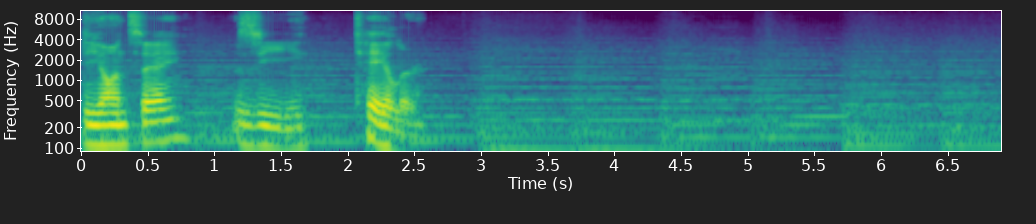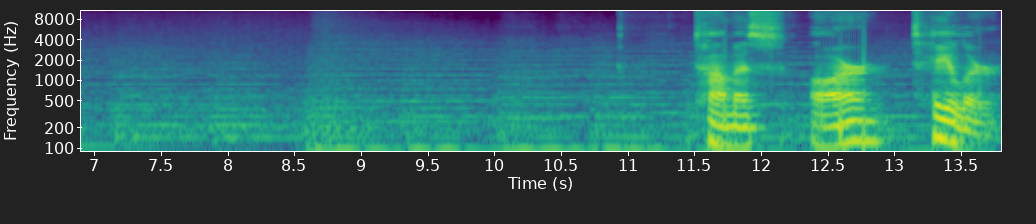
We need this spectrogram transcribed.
Deontay Z. Taylor. Thomas R. Taylor.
